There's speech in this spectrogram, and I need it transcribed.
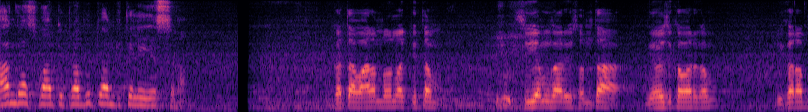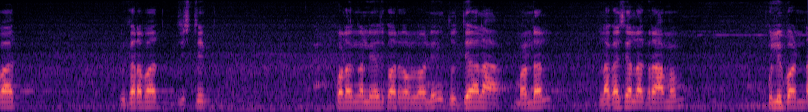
కాంగ్రెస్ పార్టీ ప్రభుత్వానికి తెలియజేస్తున్నాం. గత వారం రోజుల క్రితం సీఎం గారి సొంత నియోజకవర్గం వికారాబాద్ వికారాబాద్ డిస్టిక్ కొడంగల్ నియోజకవర్గంలోని దుద్యాల మండల్ లగచల గ్రామం పులిబండ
